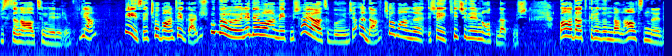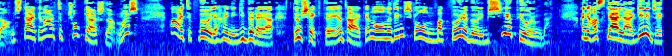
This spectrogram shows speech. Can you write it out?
biz sana altın verelim filan. Neyse çoban tekrar bu böyle devam etmiş hayatı boyunca adam çobanlı şey keçilerini otlatmış. Bağdat kralından altınları da almış derken artık çok yaşlanmış. Artık böyle hani gider ayak döşekte yatarken oğluna demiş ki oğlum bak böyle böyle bir şey yapıyorum ben. Hani askerler gelecek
